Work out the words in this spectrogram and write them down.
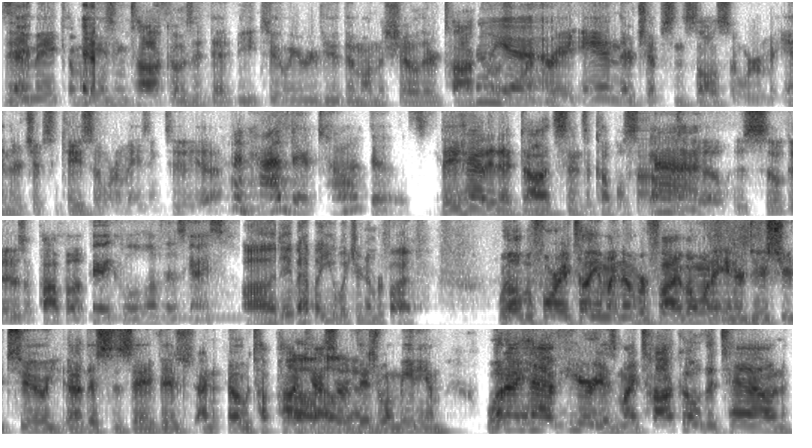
They So, make amazing tacos at Deadbeat too. We reviewed them on the show. Their tacos yeah. were great, and their chips and salsa were, and their chips and queso were amazing too. Yeah, I haven't had their tacos. they had it at Dodson's a couple summers Yeah. ago. It was so good. It was a pop up. Very cool. Love those guys. Uh, David, how about you? What's your number five? Well, before I tell you my number five, I want to introduce you to uh, this is a vis. I know t- podcasts hell are yeah. a visual medium. What I have here is my Taco the Town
